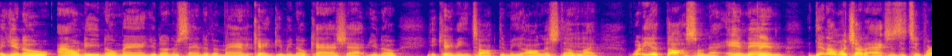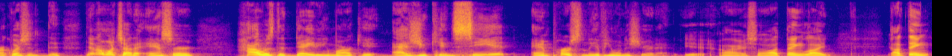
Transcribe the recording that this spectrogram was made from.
You know, I don't need no man. You know what I'm saying? If a man Yeah. can't give me no cash app, you know, he can't even talk to me. All this stuff. Yeah. Like, what are your thoughts on that? And then, then I want y'all to ask us a two part question. Then I want y'all to answer: How is the dating market as you can see it, and personally, if you want to share that? yeah. All right. So I think like, I think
